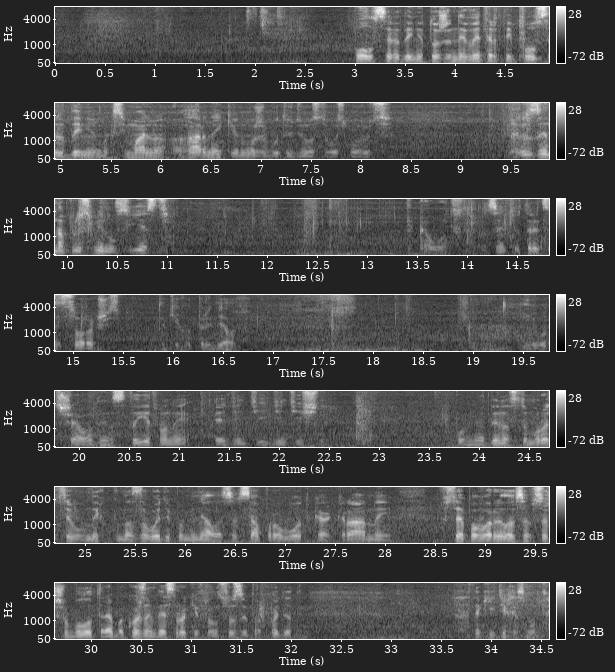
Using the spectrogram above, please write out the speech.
Пол всередині теж не витертий, пол всередині максимально гарний, який він може бути в 98 році. Резина плюс-мінус є. Така от, процентів 30-40 щось таких от пределах. От ще один стоїть, вони ідентичні. Пам'ятаю, в 2011 році в них на заводі помінялася вся проводка, крани, все поварилося, все, що було треба. Кожних 10 років французи проходять такий техосмотр.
